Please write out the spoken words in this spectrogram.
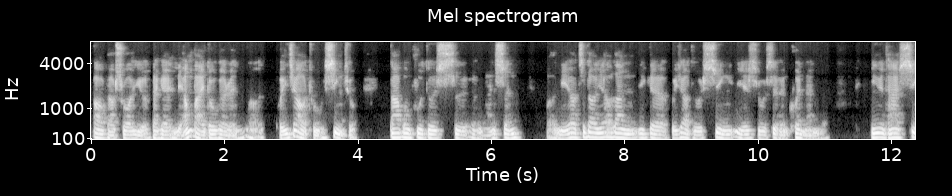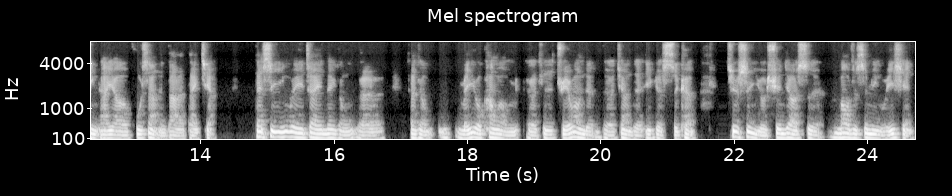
报道说有大概两百多个人呃回教徒信主，大部分都是男生。呃，你要知道，要让一个回教徒信耶稣是很困难的，因为他信他要付上很大的代价。但是因为在那种呃那种没有盼望、呃就是绝望的呃这样的一个时刻，就是有宣教士冒着生命危险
